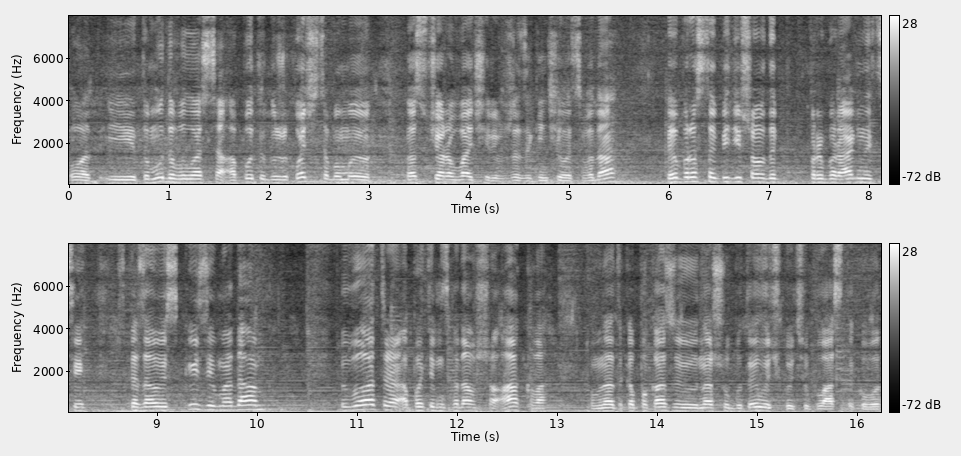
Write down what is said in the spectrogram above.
От, і тому довелося, а пити дуже хочеться, бо ми, у нас вчора ввечері вже закінчилась вода. Я просто підійшов до прибиральниці, сказав «Excuse, мадам, water, а потім згадав, що аква. Вона така показує нашу бутилочку, цю пластикову.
